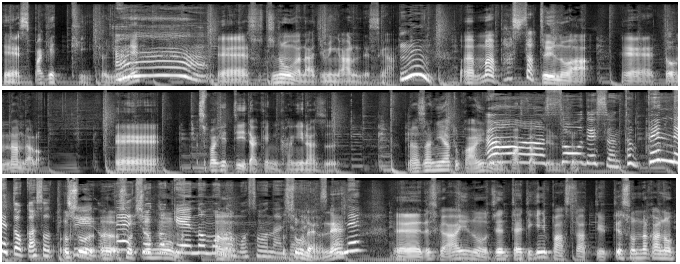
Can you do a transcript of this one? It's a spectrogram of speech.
えースパゲッティというね、えーそっちの方が馴染みがあるんですが、うん、あまあパスタというのはえーっとなんだろう、えースパゲッティだけに限らずラザニアとかああいうのもパスタっていうんでそうです。多分ペンネとかそっちのね、ショート系のものもそうなんじゃないですかね。えーですからああいうのを全体的にパスタって言ってその中の、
